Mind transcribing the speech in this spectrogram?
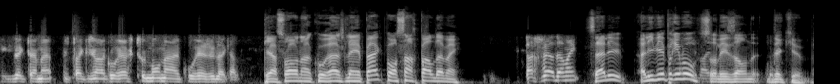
Exactement. Fait que j'encourage tout le monde à encourager le local. Puis à soir, on encourage l'impact, puis on s'en reparle demain. Parfait, à demain. Salut. Olivier Primo sur les ondes de Cube.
